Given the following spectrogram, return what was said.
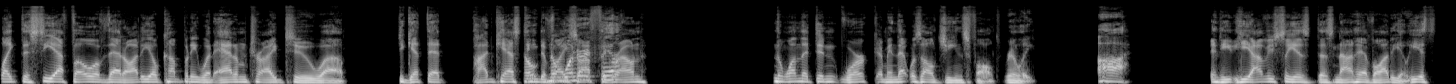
like the CFO of that audio company when Adam tried to uh to get that podcasting No- no device wonder it off the failed. ground. The one that didn't work. I mean, that was all Gene's fault, really. ah. And he he obviously is does not have audio. He is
